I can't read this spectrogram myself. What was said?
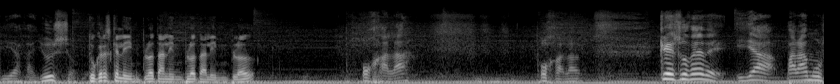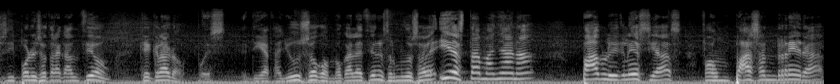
Díaz Ayuso. ¿Tú crees que le implota, le implota, le implota? Ojalá. Ojalá. ¿Qué sucede? Y ya paramos y pones otra canción. Que claro, pues Díaz Ayuso convoca elecciones, todo el mundo sabe. Y esta mañana Pablo Iglesias fa un paso enrera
